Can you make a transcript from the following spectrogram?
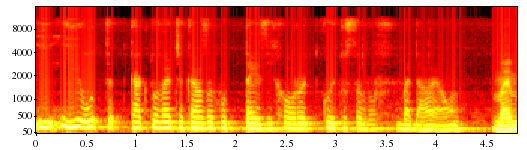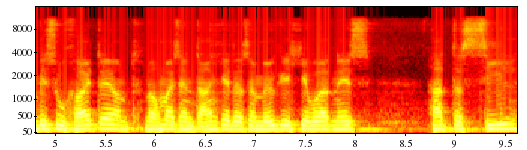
и, и от, както вече казах, от тези хора, които са в беда реално. Mein Besuch heute und nochmals ein Danke, dass er möglich geworden ist, hat das Ziel,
